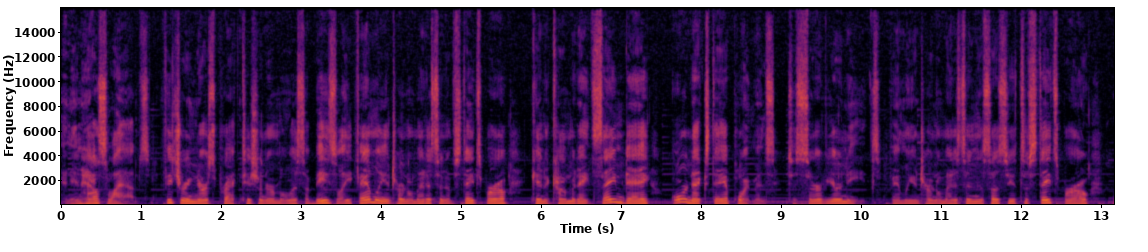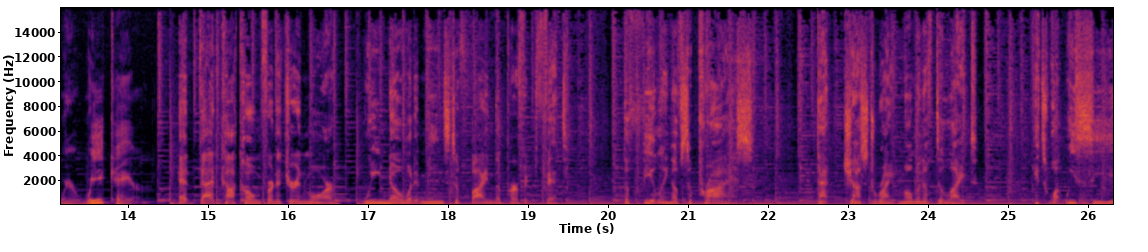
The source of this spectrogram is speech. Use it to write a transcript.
and in house labs. Featuring nurse practitioner Melissa Beasley, Family Internal Medicine of Statesboro can accommodate same day or next day appointments to serve your needs. Family Internal Medicine Associates of Statesboro, where we care. At Badcock Home Furniture and More, we know what it means to find the perfect fit. The feeling of surprise. That just right moment of delight. It's what we see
